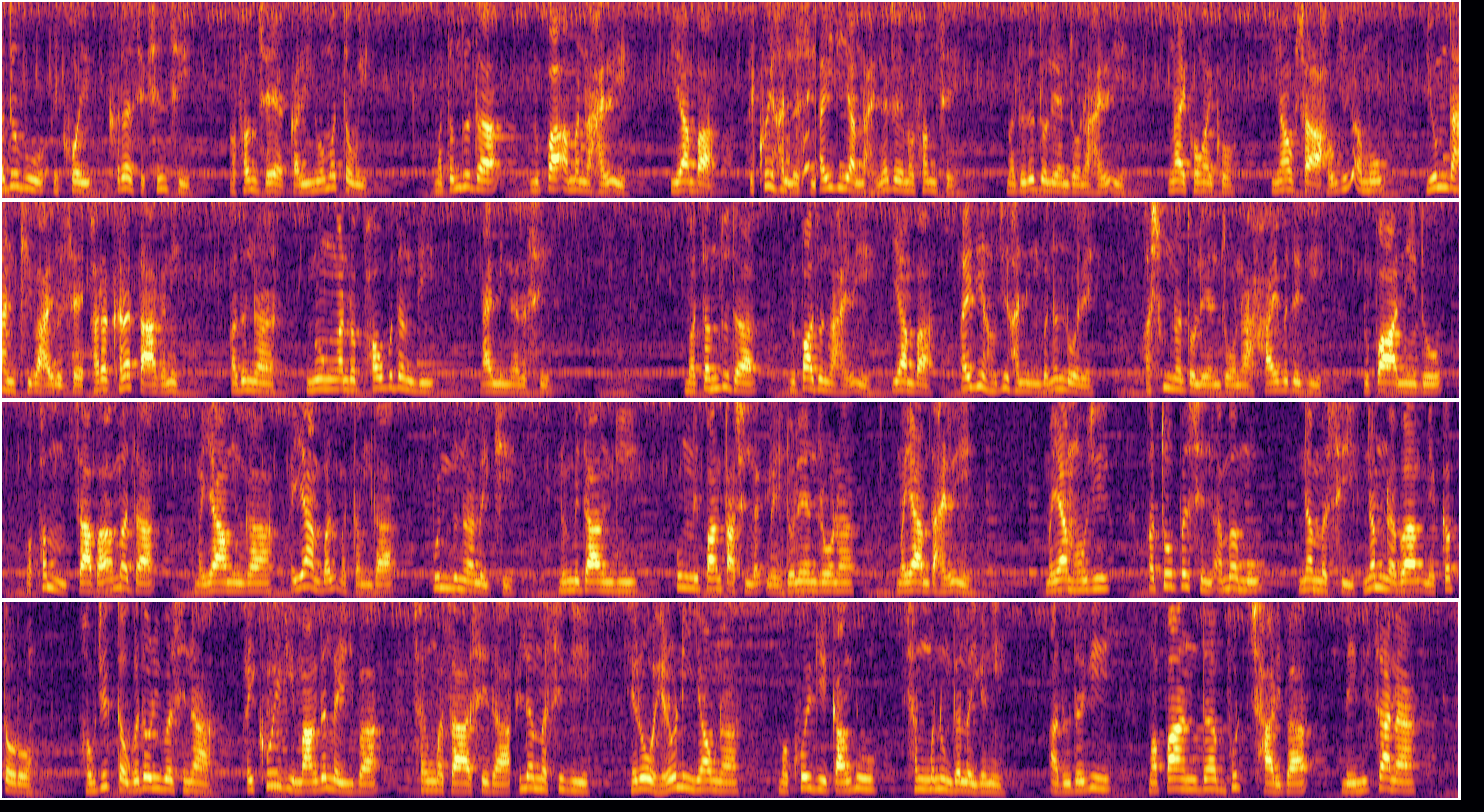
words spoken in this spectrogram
ꯑꯗꯨꯕꯨ ꯑꯩꯈꯣꯏ ꯈꯔ ꯆꯦꯛꯁꯤꯟꯁꯤ ꯃꯐꯝꯁꯦ ꯀꯔꯤꯅꯣꯃ ꯇꯧꯏ ꯃꯇꯝꯗꯨꯗ ꯅꯨꯄꯥ ꯑꯃꯅ ꯍꯥꯏꯔꯛꯏ ꯏꯌꯥꯝꯕ ꯑꯩꯈꯣꯏ ꯍꯜꯂꯁꯤ ꯑꯩꯗꯤ ꯌꯥꯝꯅ ꯍꯩꯅꯖꯩ ꯃꯐꯝꯁꯦ ꯃꯗꯨꯗ ꯗꯣꯂꯦꯟꯗ꯭ꯔꯣꯅ ꯍꯥꯏꯔꯛꯏ ꯉꯥꯏꯈꯣ ꯉꯥꯏꯈꯣ ꯏꯅꯥꯎꯆꯥ ꯍꯧꯖꯤꯛ ꯑꯃꯨꯛ ꯌꯨꯝꯗ ꯍꯟꯈꯤꯕ ꯍꯥꯏꯕꯁꯦ ꯐꯔꯛ ꯈꯔ ꯇꯥꯒꯅꯤ ꯑꯗꯨꯅ ꯅꯣꯡ ꯉꯥꯟꯕ ꯐꯥꯎꯕꯗꯪꯗꯤ ꯉꯥꯏꯃꯤꯟꯅꯔꯁꯤ ꯃꯇꯝꯗꯨꯗ ꯅꯨꯄꯥꯗꯨꯅ ꯍꯥꯏꯔꯛꯏ ꯏꯌꯥꯝꯕ ꯑꯩꯗꯤ ꯍꯧꯖꯤꯛ ꯍꯟꯅꯤꯡꯕꯅ ꯂꯣꯏꯔꯦ ꯑꯁꯨꯝꯅ ꯗꯣꯂꯦꯟꯗ꯭ꯔꯣꯅ ꯍꯥꯏꯕꯗꯒꯤ ꯅꯨꯄꯥ ꯑꯅꯤꯗꯨ ꯃꯐꯝ ꯆꯥꯕ ꯑꯃꯗ ꯃꯌꯥꯝꯒ ꯑꯌꯥꯝꯕ ꯃꯇꯝꯗ ꯄꯨꯟꯗꯨꯅ ꯂꯩꯈꯤ ꯅꯨꯃꯤꯗꯥꯡꯒꯤ ꯄꯨꯡ ꯅꯤꯄꯥꯟ ꯇꯥꯁꯤꯜꯂꯛꯂꯦ ꯗꯣꯂꯦꯟꯗ꯭ꯔꯣꯅ ꯃꯌꯥꯝꯗ ꯍꯥꯏꯔꯛꯏ ꯃꯌꯥꯝ ꯍꯧꯖꯤꯛ ꯑꯇꯣꯞꯄ ꯁꯤꯟ ꯑꯃꯃꯨꯛ ꯅꯝꯃꯁꯤ ꯅꯝꯅꯕ ꯃꯦꯀꯞ ꯇꯧꯔꯣ ꯍꯧꯖꯤꯛ ꯇꯧꯒꯗꯧꯔꯤꯕꯁꯤꯅ ꯑꯩꯈꯣꯏꯒꯤ ꯃꯥꯡꯗ ꯂꯩꯔꯤꯕ ꯁꯪ ꯃꯆꯥ ꯑꯁꯤꯗ ꯐꯤꯂꯝ ꯑꯁꯤꯒꯤ ꯍꯦꯔꯣ ꯍꯦꯔꯣꯅꯤ ꯌꯥꯎꯅ ꯃꯈꯣꯏꯒꯤ ꯀꯥꯡꯕꯨ ꯁꯪ ꯃꯅꯨꯡꯗ ꯂꯩꯒꯅꯤ ꯑꯗꯨꯗꯒꯤ ꯃꯄꯥꯟꯗ ꯚꯨꯠ ꯁꯥꯔꯤꯕ ꯂꯩꯃꯤꯆꯥꯅ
